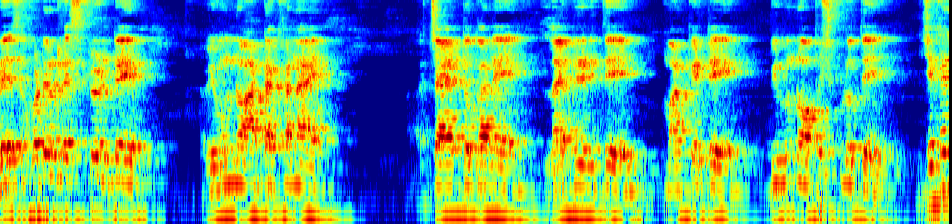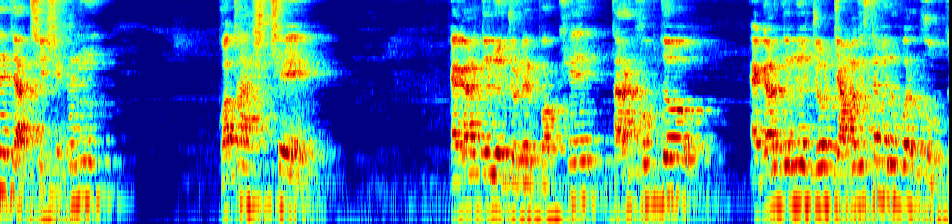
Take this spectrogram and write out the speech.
রেস হোটেল রেস্টুরেন্টে বিভিন্ন আড্ডাখানায়, চায়ের দোকানে লাইব্রেরিতে মার্কেটে বিভিন্ন অফিসগুলোতে যেখানে যাচ্ছি, সেখানেই কথা আসছে এগারো দলীয় জোটের পক্ষে। তারা ক্ষুব্ধ, এগারো দলীয় জোট জামাত ইসলামের উপর ক্ষুব্ধ।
